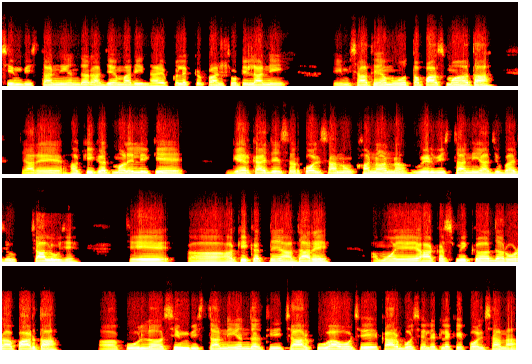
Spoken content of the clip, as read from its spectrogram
સીમ વિસ્તારની અંદર આજે અમારી નાયબ કલેક્ટર પ્રાંત ચોટીલાની ટીમ સાથે અમો તપાસમાં હતા, ત્યારે હકીકત મળેલી કે ગેરકાયદેસર કોલસાનું ખનન વીડ વિસ્તારની આજુબાજુ ચાલુ છે. જે હકીકતને આધારે અમોએ આકસ્મિક દરોડા પાડતા કુલ સીમ વિસ્તારની અંદરથી ચાર કુવાઓ છે, કાર્બોસેલ એટલે કે કોલસાના,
